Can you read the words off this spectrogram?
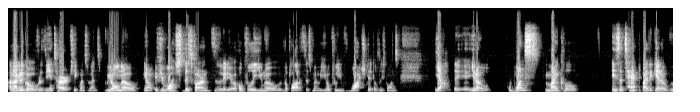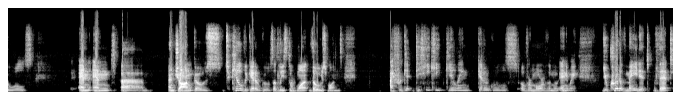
I'm not going to go over the entire sequence of events. We all know, you know, if you watched this far into the video, hopefully you know the plot of this movie. Hopefully you've watched it at least once. Yeah, uh, uh, you know, once Michael is attacked by the ghetto ghouls, and and uh, and John goes to kill the ghetto ghouls, at least the one those ones. I forget, did he keep killing ghetto ghouls over more of the movie? Anyway, you could have made it that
